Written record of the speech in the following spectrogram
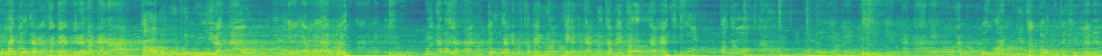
มึงให้โจกกันนั้นสเต็ปจะได้บัตรได้ว่าเขาเอาบุญบุญบุญหึงอีดังเก่ายังกับระยานคนอายได้เป็นมึงจะว่าอยากอ่านมึงโจกกันนี่มึงก็ไปร่วมเพศกันมึงก็ไปเทิมกันแล้วก่อนเขาก็ออกข่าวเย็นเย็นเย็นเย็นอาการเย็นห้วนวิ่งว่านที่งจะตกที่ขึ้นเลยเนี่ย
